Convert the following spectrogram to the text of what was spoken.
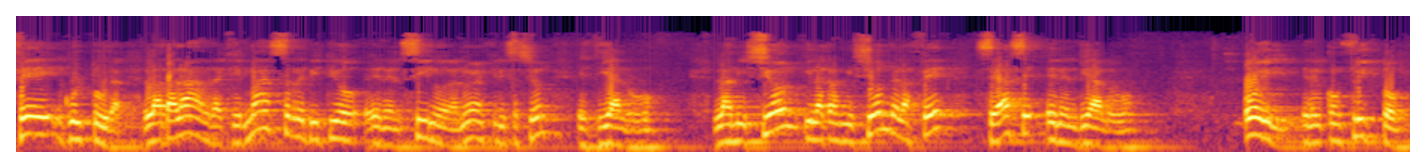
fe y cultura. La palabra que más se repitió en el sino de la nueva evangelización es diálogo. La misión y la transmisión de la fe se hace en el diálogo. Hoy, en el conflicto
